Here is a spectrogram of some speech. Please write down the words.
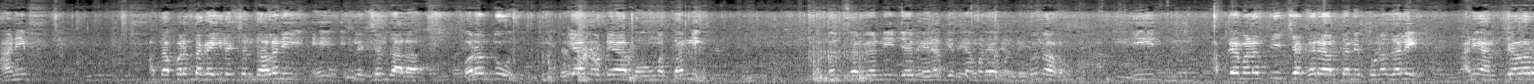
आणि आतापर्यंत काही इलेक्शन झालं नाही. हे इलेक्शन झालं. परंतु इतक्या मोठ्या बहुमतांनी आपण सर्वांनी जे मेहनत घेतल्यामुळे आपण निवडून आलो ही आपल्या मनातली इच्छा खऱ्या अर्थाने पूर्ण झाली आणि आमच्यावर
